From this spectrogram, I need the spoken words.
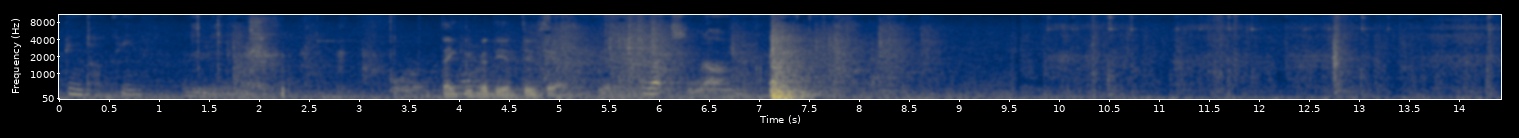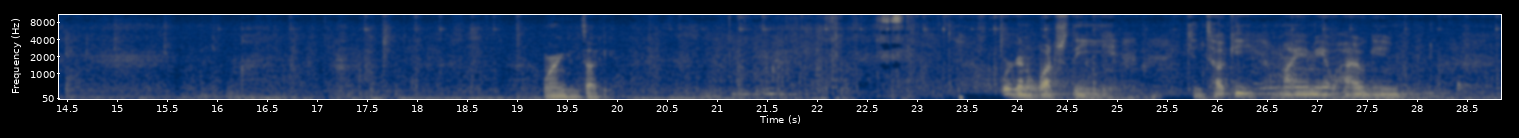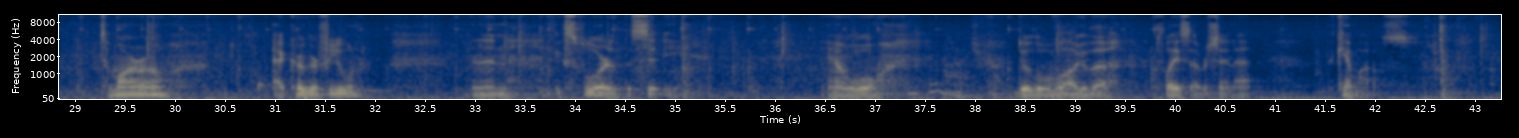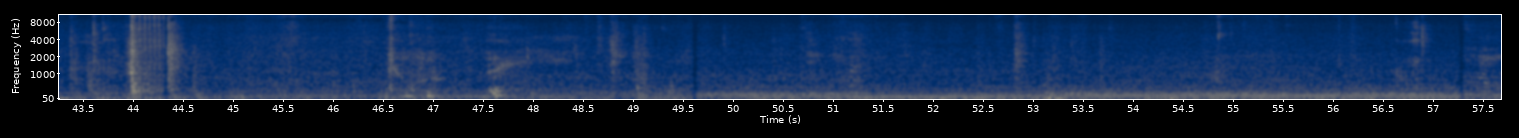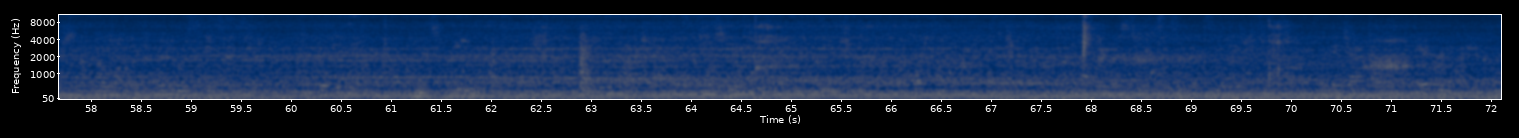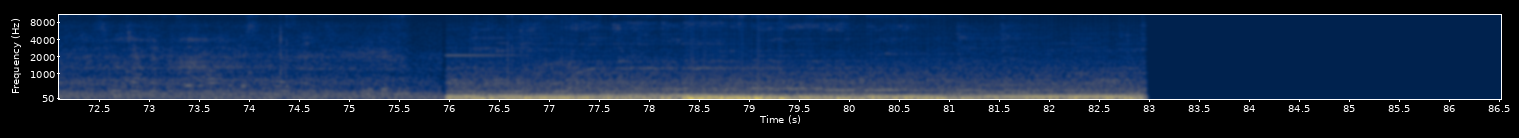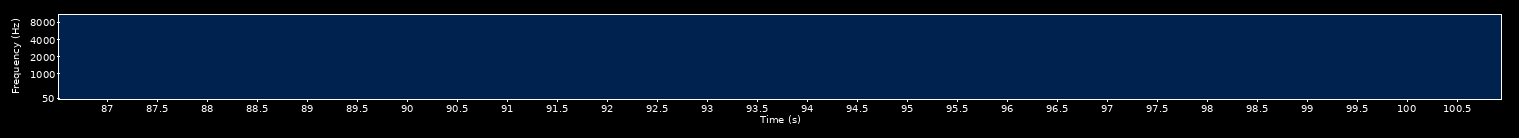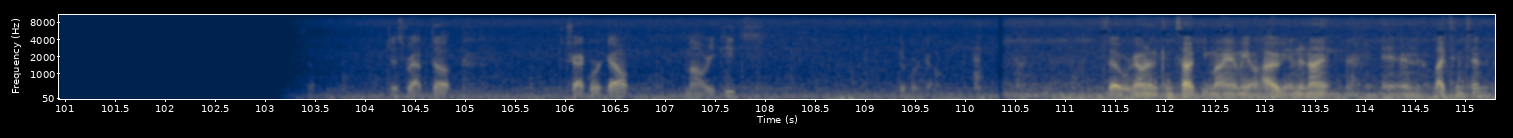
Kentucky. Thank you for the enthusiasm. What's wrong? We're in Kentucky. We're gonna watch the Kentucky Miami Ohio game tomorrow at Kroger Field and then explore the city. And we'll do a little vlog of the place that we're staying at, the Campbell House. Just wrapped up track workout, mile repeats. Good workout. So we're going to the Kentucky Miami Ohio game tonight in Lexington.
